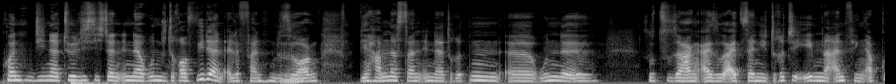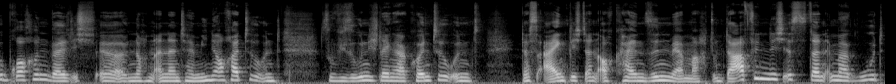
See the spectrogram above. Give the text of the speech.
konnten die natürlich sich dann in der Runde drauf wieder einen Elefanten besorgen. Wir haben das dann in der dritten äh, Runde sozusagen, also als dann die dritte Ebene anfing, abgebrochen, weil ich äh, noch einen anderen Termin auch hatte und sowieso nicht länger konnte und das eigentlich dann auch keinen Sinn mehr macht. Und da finde ich, ist es dann immer gut,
